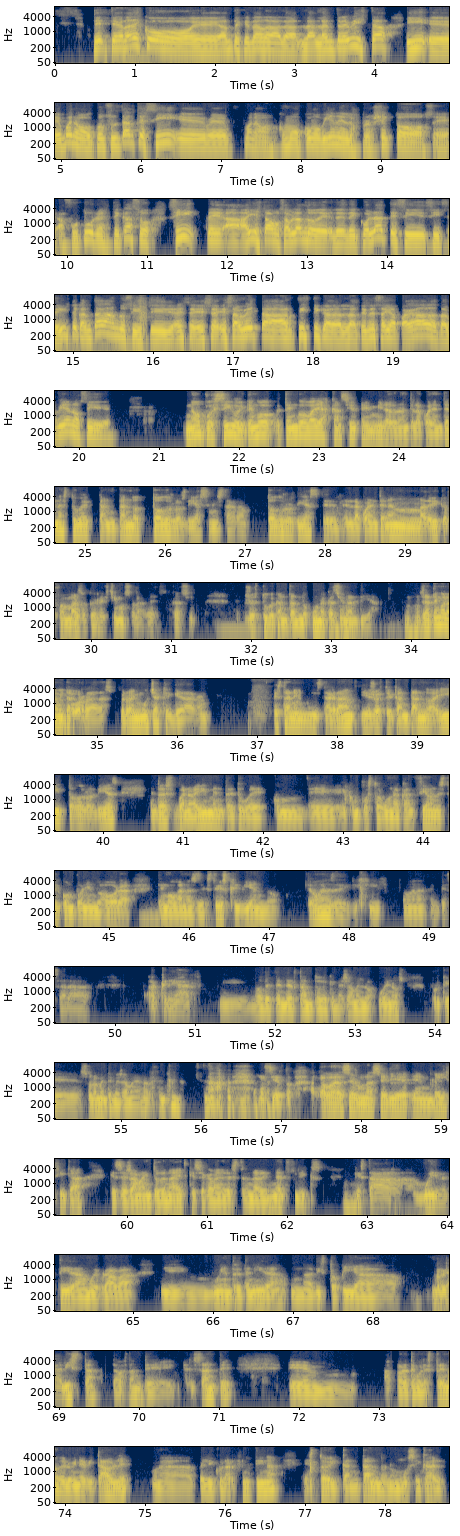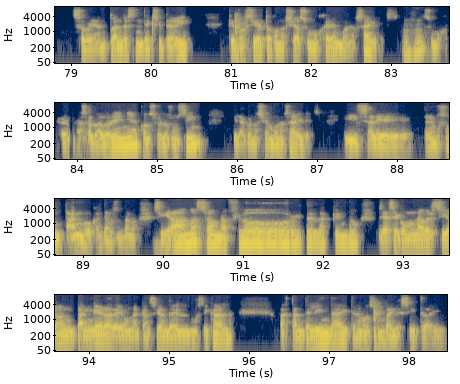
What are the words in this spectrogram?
te, agradezco eh, antes que nada la, entrevista y eh, bueno, consultarte si, eh, bueno, cómo, cómo, vienen los proyectos a futuro en este caso. Sí, ahí estábamos hablando de, de, Colate, si, si, seguiste cantando, si, esa, beta artística la, tenés ahí apagada también o sigue. No, pues sigo y tengo, tengo varias canciones. mira, durante la cuarentena estuve cantando todos los días en Instagram todos los días, eh, en la cuarentena en Madrid, que fue en marzo, que lo hicimos a la vez casi, yo estuve cantando una canción al día. Ya tengo la mitad borradas, pero hay muchas que quedaron. Están en mi Instagram y yo estoy cantando ahí todos los días. Entonces, bueno, ahí me entretuve, eh, he compuesto alguna canción, estoy componiendo ahora, tengo ganas de, estoy escribiendo, tengo ganas de dirigir, tengo ganas de empezar a, a crear y no depender tanto de que me llamen los buenos, porque solamente me llaman en Argentina. No, no es cierto. Acabo de hacer una serie en Bélgica que se llama Into the Night, que se acaba de estrenar en Netflix, que está muy divertida, muy brava y muy entretenida, una distopía realista, está bastante interesante. Em, ahora tengo el estreno de Lo Inevitable, una película argentina. Estoy cantando en un musical sobre Antoine de Saint-Exupéry, que por cierto conoció a su mujer en Buenos Aires. Su mujer era una salvadoreña, Consuelo Sunsin, y la conoció en Buenos Aires. Y sale, tenemos un tango, cantamos un tango. Si amas a una flor de la que no. Se hace como una versión tanguera de una canción del musical, bastante linda, y tenemos un bailecito ahí.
